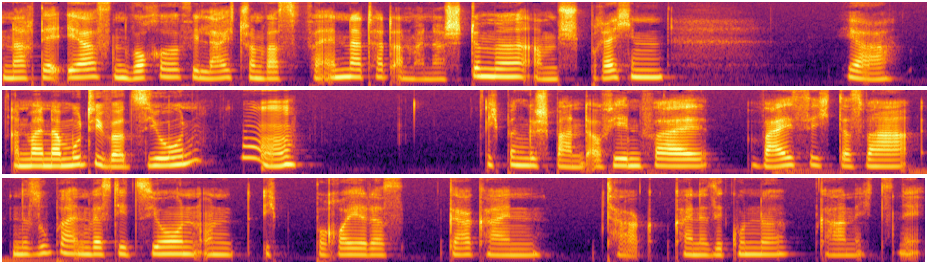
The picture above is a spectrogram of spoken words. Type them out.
nach der ersten Woche vielleicht schon was verändert hat an meiner Stimme, am Sprechen, ja, an meiner Motivation. Hm. Ich bin gespannt. Auf jeden Fall weiß ich, das war eine super Investition und ich bereue das gar keinen Tag, keine Sekunde, gar nichts. Nee.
